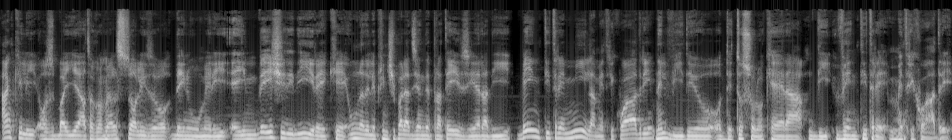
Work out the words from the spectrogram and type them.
anche lì ho sbagliato come al solito dei numeri e invece invece di dire che una delle principali aziende pratesi era di 23.000 metri quadri, nel video ho detto solo che era di 23 metri quadri.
